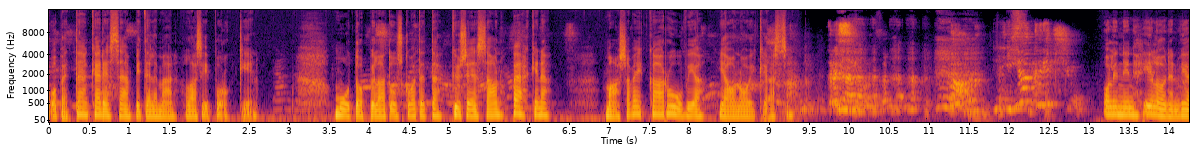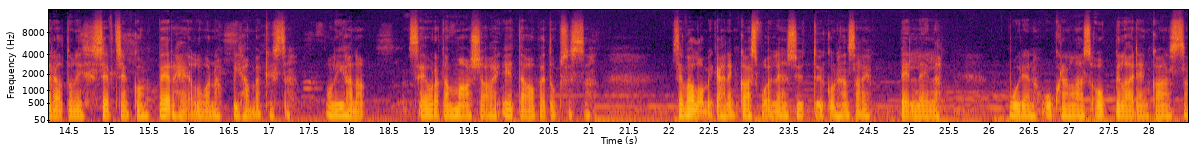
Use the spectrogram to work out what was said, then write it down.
opettajan kädessään pitelemään lasipurkkiin. Muut oppilaat uskovat, että kyseessä on pähkinä. Maassa veikkaa ruuvia ja on oikeassa. Olin niin iloinen vierailtuni Sevtsenkon perheen luona pihamökissä. Oli ihana seurata Maashaa etäopetuksessa. Se valo, mikä hänen kasvoilleen syttyi, kun hän sai pelleillä muiden ukrainalaisoppilaiden kanssa.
